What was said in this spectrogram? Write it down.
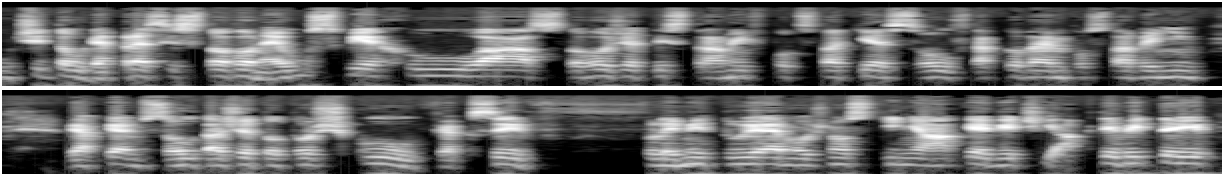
určitou depresi z toho neúspěchu a z toho, že ty strany v podstatě jsou v takovém postavení, v jakém jsou, takže to trošku jaksi limituje možnosti nějaké větší aktivity.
